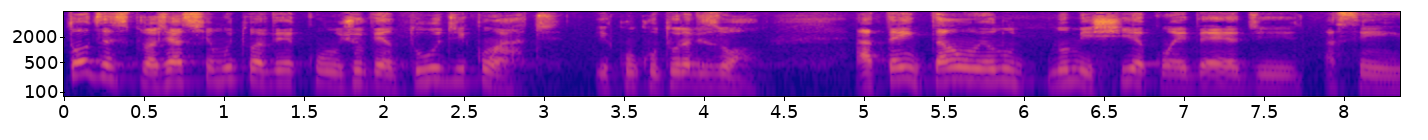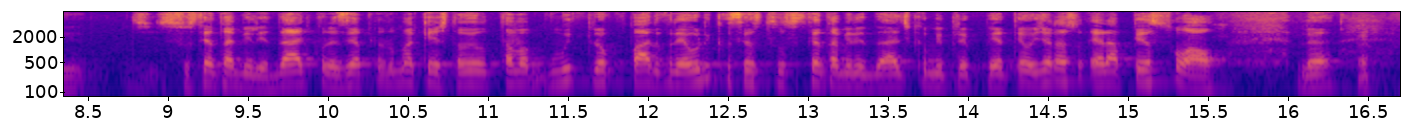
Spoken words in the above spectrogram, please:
Todos esses projetos tinham muito a ver com juventude e com arte, e com cultura visual. Até então, eu não, não mexia com a ideia de, assim, de sustentabilidade, por exemplo, era uma questão, eu estava muito preocupado, falei, a única sustentabilidade que eu me preocupei até hoje era, era pessoal, né?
